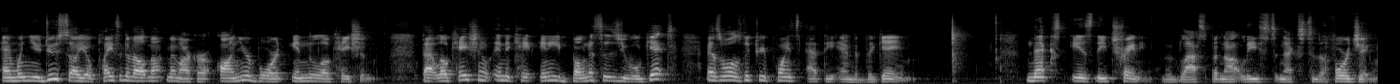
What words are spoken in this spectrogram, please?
and when you do so, you'll place a development marker on your board in the location. That location will indicate any bonuses you will get, as well as victory points at the end of the game. Next is the training, last but not least next to the forging.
